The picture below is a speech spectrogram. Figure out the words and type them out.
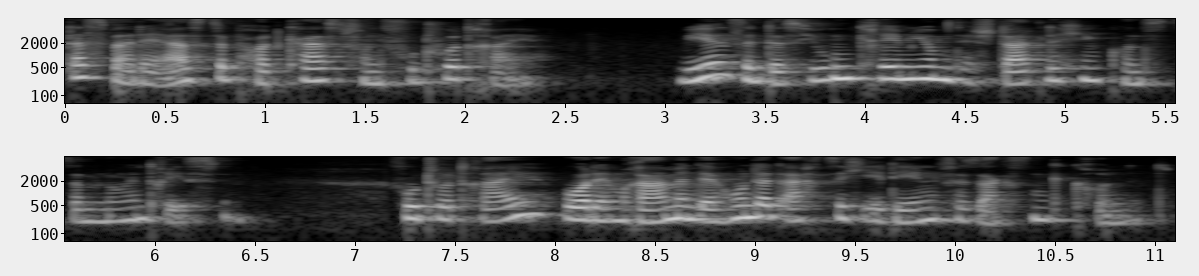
Das war der erste Podcast von Futur 3. Wir sind das Jugendgremium der Staatlichen Kunstsammlung in Dresden. Futur 3 wurde im Rahmen der 180 Ideen für Sachsen gegründet.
